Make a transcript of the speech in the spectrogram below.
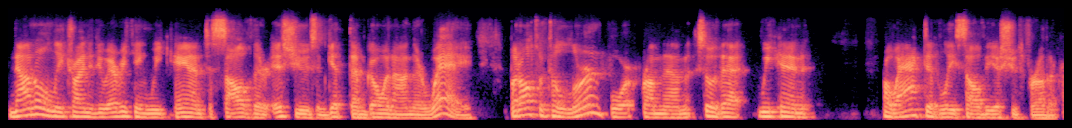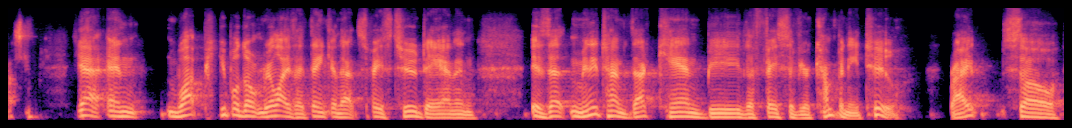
not only trying to do everything we can to solve their issues and get them going on their way, but also to learn for, from them so that we can proactively solve the issues for other customers. Yeah. And what people don't realize, I think, in that space too, Dan, and is that many times that can be the face of your company too right? So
